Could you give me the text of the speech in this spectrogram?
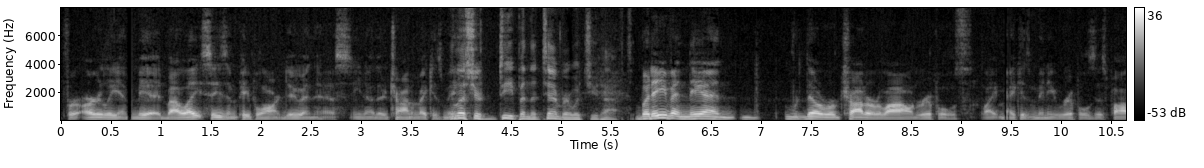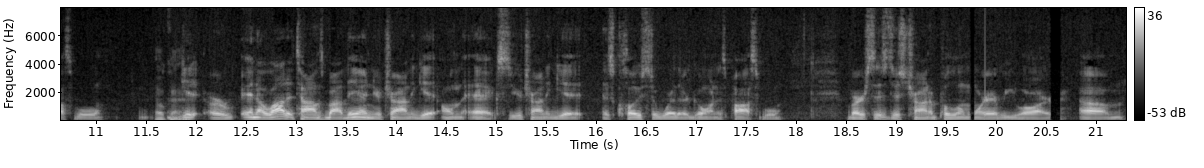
for early and mid. By late season, people aren't doing this. You know, they're trying to make as many. unless you're deep in the timber, which you'd have to. but even then, they'll try to rely on ripples, like make as many ripples as possible. Okay. Get or and a lot of times by then you're trying to get on the X. You're trying to get as close to where they're going as possible, versus just trying to pull them wherever you are. Um,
